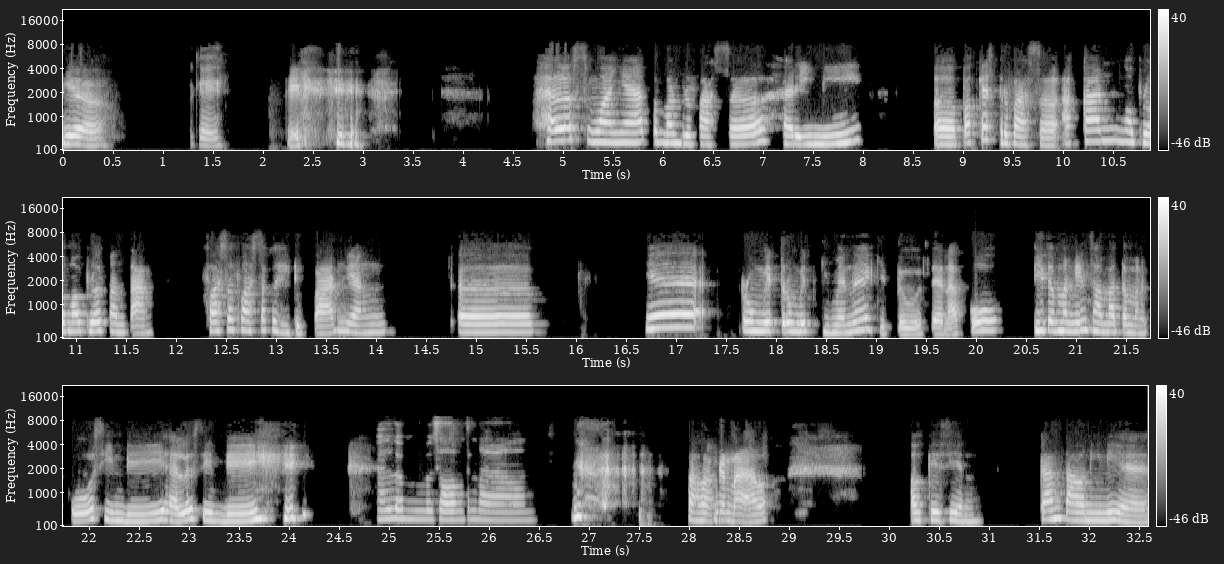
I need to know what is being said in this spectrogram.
Iya, Oke. oke. Halo semuanya, teman berfase. Hari ini eh, podcast berfase akan ngobrol-ngobrol tentang fase-fase kehidupan yang eh, ya rumit-rumit gimana gitu. Dan aku ditemenin sama temanku, Cindy. Halo Cindy, Halo, salam kenal. salam kenal. Oke, Sin. Kan tahun ini ya,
